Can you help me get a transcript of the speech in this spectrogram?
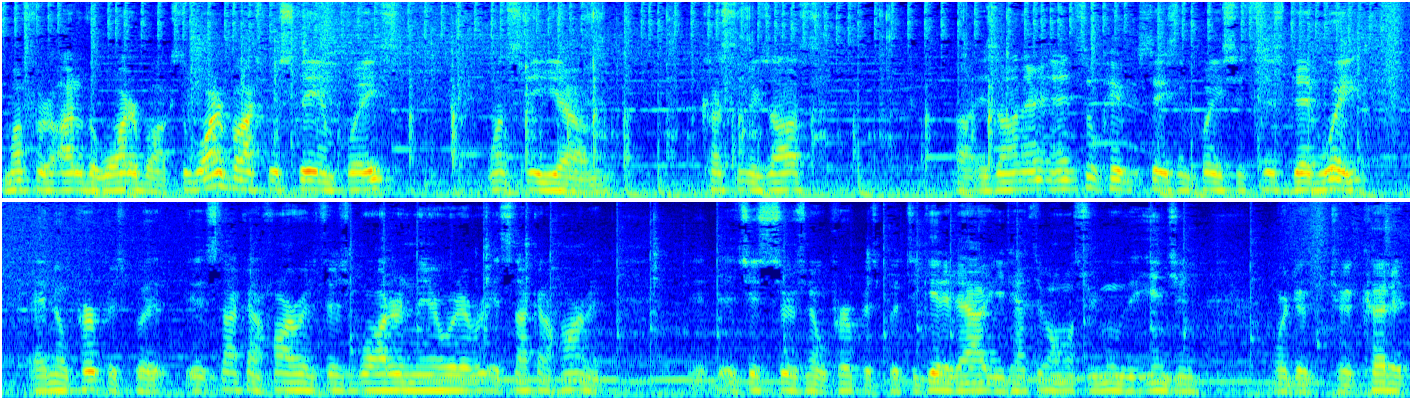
muffler out of the water box. The water box will stay in place once the um, custom exhaust uh, is on there, and it's okay if it stays in place. It's just dead weight, and no purpose, but it's not gonna harm it. If there's water in there or whatever, it's not gonna harm it. it. It just serves no purpose, but to get it out, you'd have to almost remove the engine or to, to cut it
